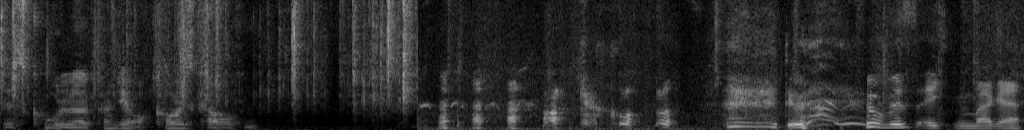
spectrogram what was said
Der ist cool, da könnt ihr auch Kois kaufen. Du, du bist echt ein Magger.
